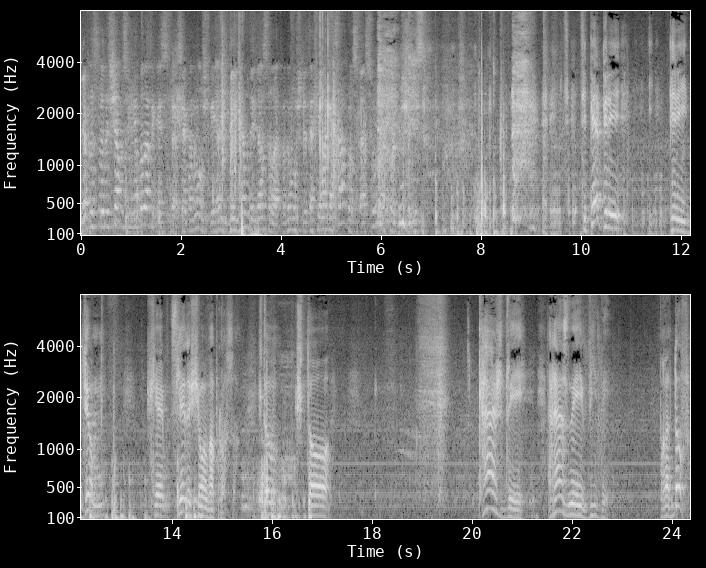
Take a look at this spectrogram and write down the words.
Я просто в этот шаббат у меня была такая ситуация. Я подумал, что я доедал, доедал салат. Подумал, что это филогоса просто такой швиц. Теперь пере- перейдем к следующему вопросу. Что, что каждый разные виды плодов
